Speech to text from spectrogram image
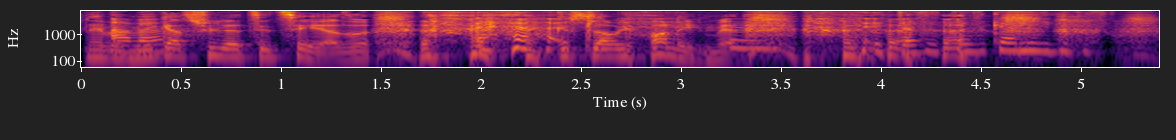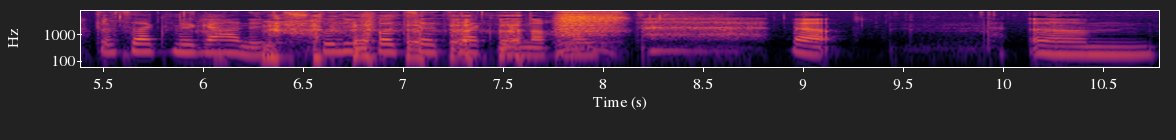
nee, bei aber, mir gab es Schüler CC, also gibt es glaube ich auch nicht mehr. das, das, kann ich, das, das sagt mir gar nichts. StudiVZ sagt mir noch was. Ja. Ähm,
